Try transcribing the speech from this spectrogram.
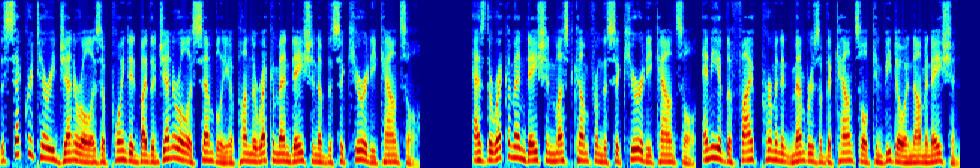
The Secretary-General is appointed by the General Assembly upon the recommendation of the Security Council. As the recommendation must come from the Security Council, any of the five permanent members of the Council can veto a nomination.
